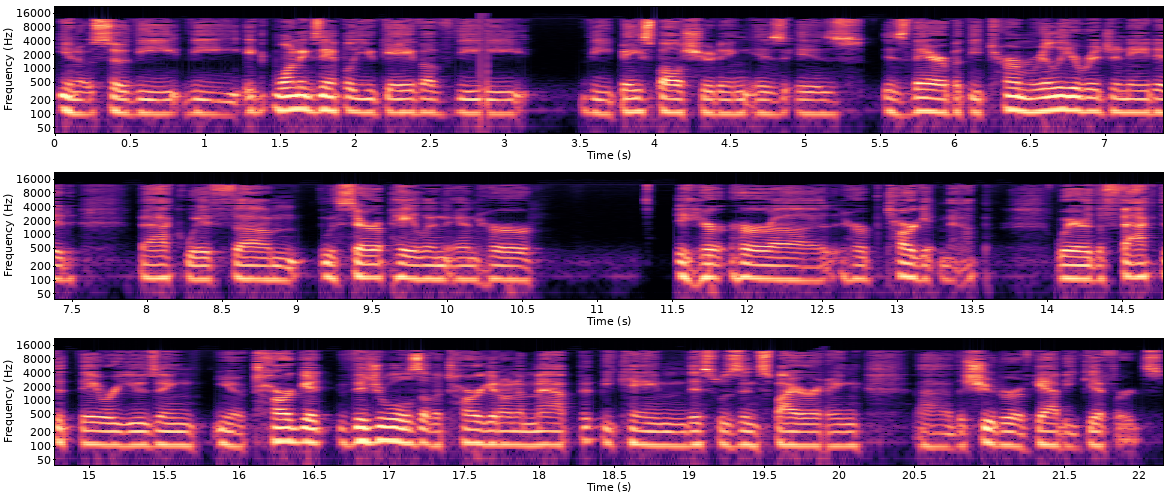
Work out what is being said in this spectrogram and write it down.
you know, so the the one example you gave of the the baseball shooting is is is there, but the term really originated back with um, with Sarah Palin and her her her uh, her target map where the fact that they were using, you know, target visuals of a target on a map, it became this was inspiring uh, the shooter of Gabby Giffords,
